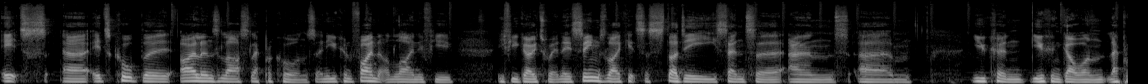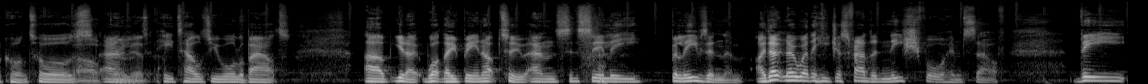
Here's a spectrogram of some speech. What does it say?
it's uh, it's called the Ireland's Last Leprechauns, and you can find it online if you if you go to it. And it seems like it's a study centre, and um, you can you can go on leprechaun tours, Oh, and he tells you all about uh, you know what they've been up to. And sincerely believes in them. I don't know whether he just found a niche for himself. The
